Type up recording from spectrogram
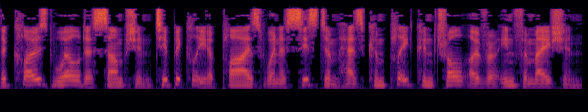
The closed-world assumption typically applies when a system has complete control over information,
